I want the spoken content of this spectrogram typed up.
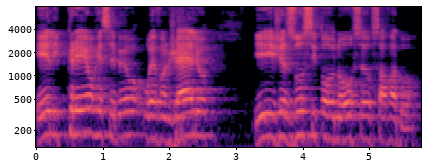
ele creu, recebeu o Evangelho e Jesus se tornou seu Salvador.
